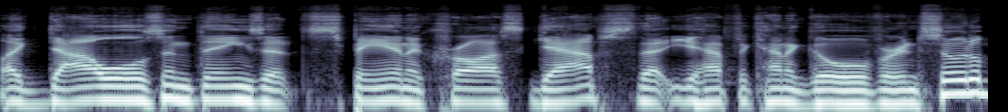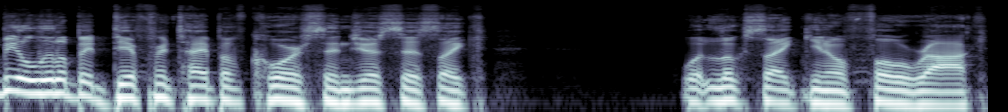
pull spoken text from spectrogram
like dowels and things that span across gaps that you have to kind of go over, and so it'll be a little bit different type of course than just this like what looks like you know faux rock.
